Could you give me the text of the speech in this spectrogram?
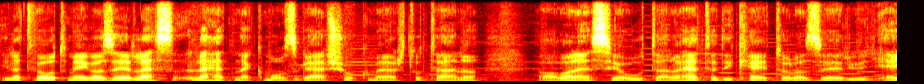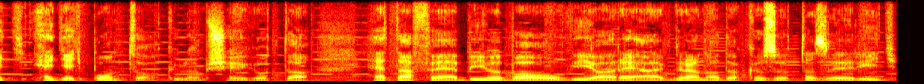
illetve ott még azért lesz, lehetnek mozgások, mert utána a Valencia után a hetedik helytől azért egy-egy pont a különbség, ott a Hetafe, Bilbao, Villarreal, Granada között azért így,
